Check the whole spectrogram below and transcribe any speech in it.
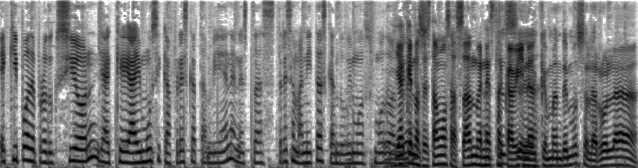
equipo de producción, ya que hay música fresca también en estas tres semanitas que anduvimos modo Ya que nos estamos asando en esta cabina. que mandemos a la rola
